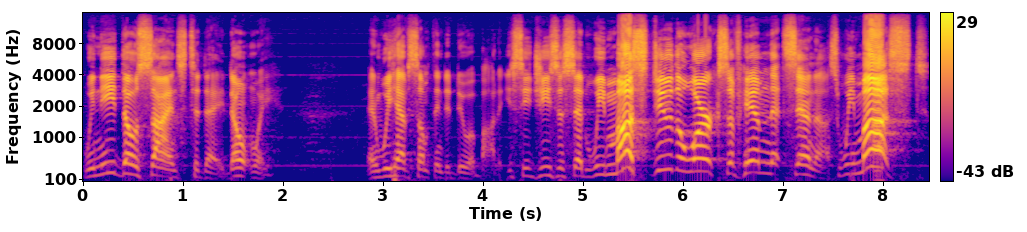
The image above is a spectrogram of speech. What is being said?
We need those signs today, don't we? And we have something to do about it. You see, Jesus said, We must do the works of him that sent us. We must.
